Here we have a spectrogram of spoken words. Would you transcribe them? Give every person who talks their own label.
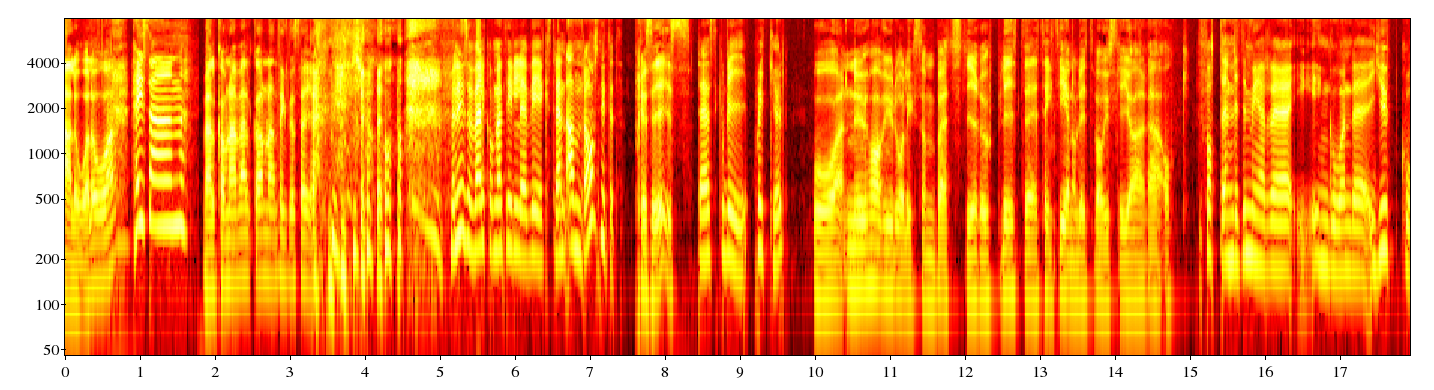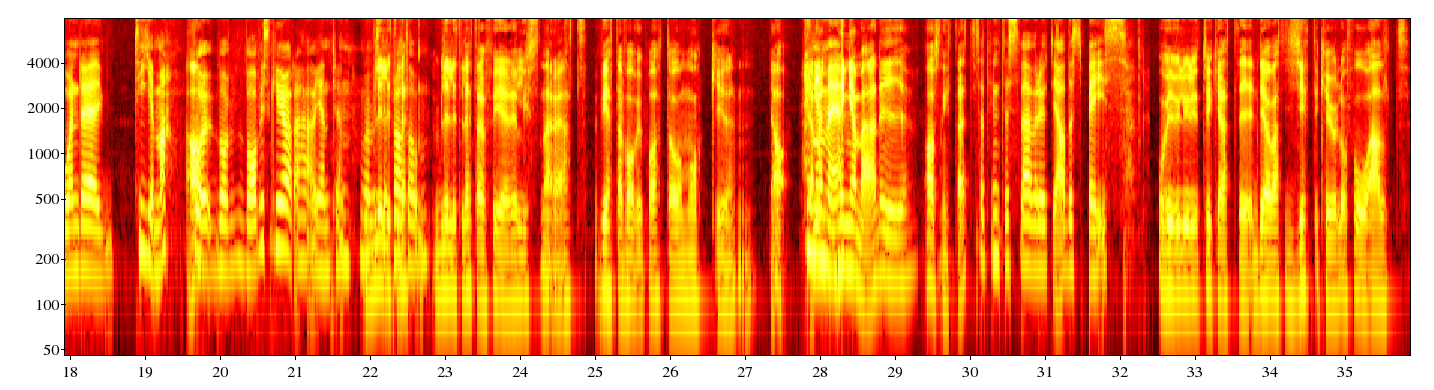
Speaker 1: Hallå, hallå.
Speaker 2: Hejsan!
Speaker 1: Välkomna, välkomna tänkte jag säga.
Speaker 2: ja. Men ni är så välkomna till VX Trend, andra avsnittet.
Speaker 1: Precis.
Speaker 2: Det ska bli skitkul.
Speaker 1: Och nu har vi ju då liksom börjat styra upp lite, tänkt igenom lite vad vi ska göra och
Speaker 2: Fått en lite mer eh, ingående, djupgående tema
Speaker 1: Ja.
Speaker 2: på vad, vad vi ska göra här egentligen. Vad vi
Speaker 1: blir
Speaker 2: ska
Speaker 1: lite,
Speaker 2: prata
Speaker 1: lätt,
Speaker 2: om.
Speaker 1: blir lite lättare för er lyssnare att veta vad vi pratar om och eh, ja,
Speaker 2: Hänga
Speaker 1: ja, men
Speaker 2: med.
Speaker 1: hänga med i avsnittet.
Speaker 2: Så att vi inte svävar ut i other space.
Speaker 1: Och vi vill ju tycka att det, har varit jättekul att få allt,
